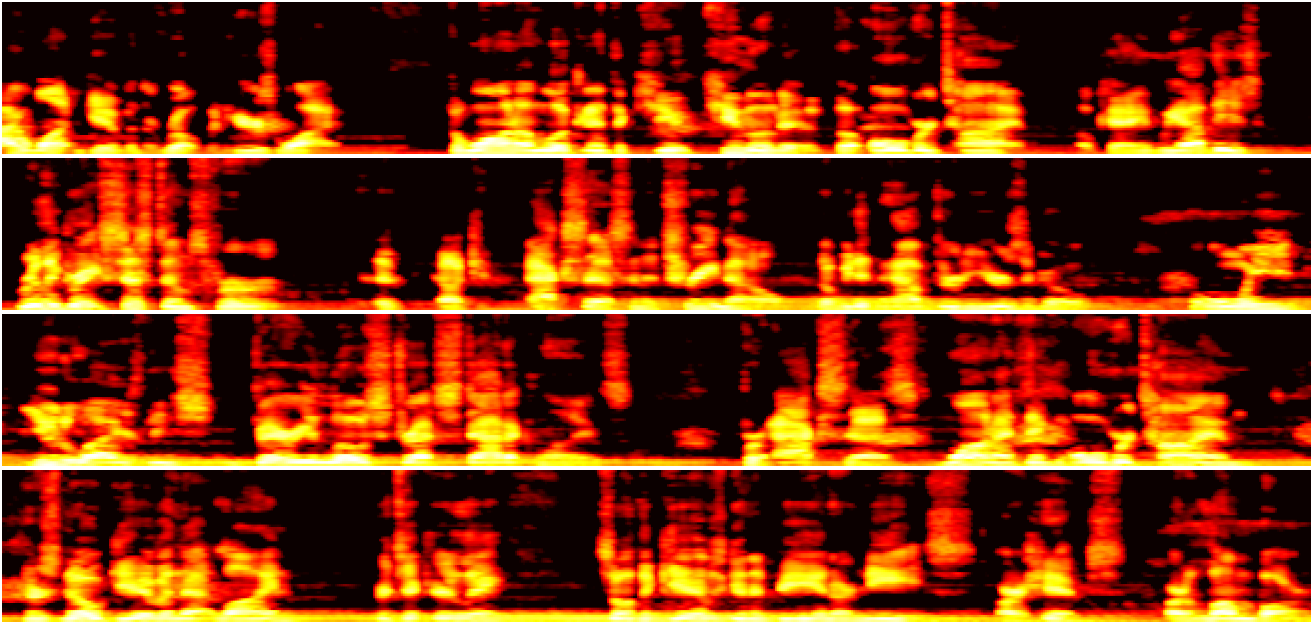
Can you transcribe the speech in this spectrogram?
I want give in the rope, and here's why. The one I'm looking at the cumulative, the over time. Okay, we have these really great systems for uh, access in a tree now that we didn't have 30 years ago. But when we utilize these very low stretch static lines for access. One, I think over time, there's no give in that line, particularly. So the give is going to be in our knees, our hips, our lumbar,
